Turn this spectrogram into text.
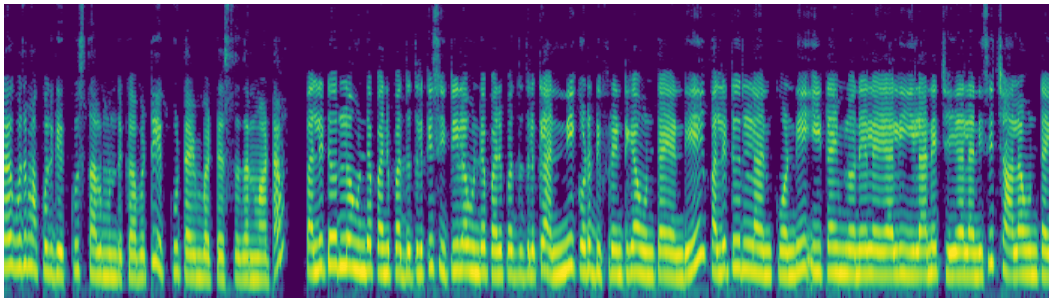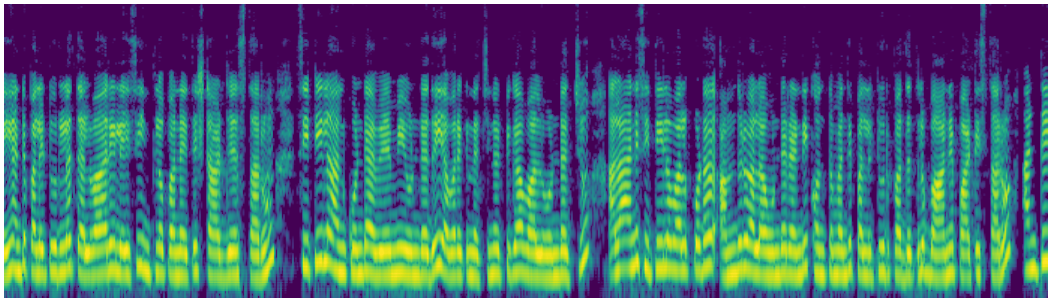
కాకపోతే మాకు కొద్దిగా ఎక్కువ స్థలం ఉంది కాబట్టి ఎక్కువ టైం పట్టేస్తుంది. వస్తుంది అనమాట పల్లెటూరులో ఉండే పని పద్ధతులకి సిటీలో ఉండే పని పద్ధతులకి అన్నీ కూడా డిఫరెంట్గా ఉంటాయండి. పల్లెటూరులో అనుకోండి ఈ టైంలోనే లేయాలి ఇలానే చేయాలనేసి చాలా ఉంటాయి. అంటే పల్లెటూరులో తెల్లవారి లేచి ఇంట్లో పని అయితే స్టార్ట్ చేస్తారు. సిటీలో అనుకోండి అవేమీ ఉండదు ఎవరికి నచ్చినట్టుగా వాళ్ళు ఉండొచ్చు. అలా అని సిటీలో వాళ్ళు కూడా అందరూ అలా ఉండరండి. కొంతమంది పల్లెటూరు పద్ధతులు బాగానే పాటిస్తారు. అంటే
